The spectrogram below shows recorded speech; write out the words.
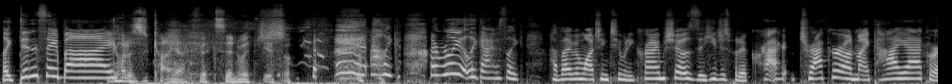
Like didn't say bye. Got his kayak fixing with you. like I'm really like I was like, have I been watching too many crime shows? Did he just put a crack- tracker on my kayak, or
